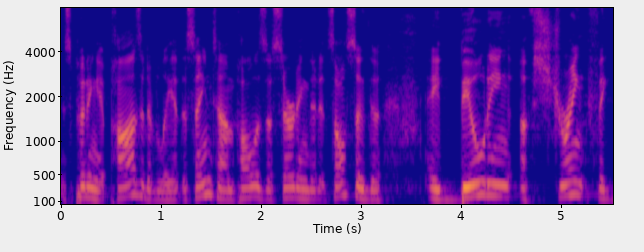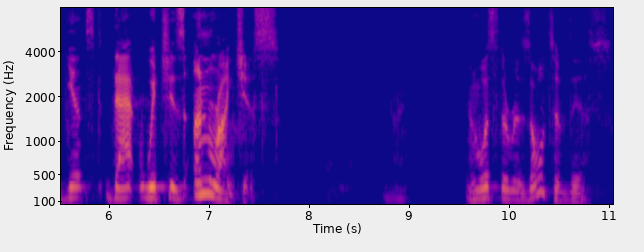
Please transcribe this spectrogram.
is putting it positively. At the same time, Paul is asserting that it's also the, a building of strength against that which is unrighteous. And what's the result of this?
